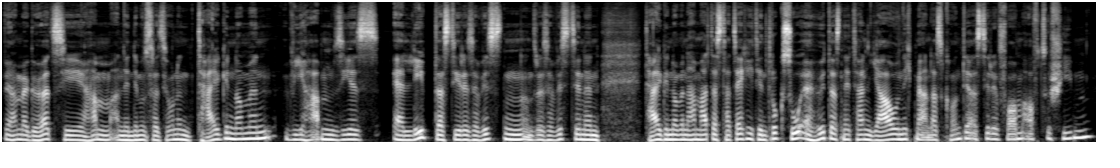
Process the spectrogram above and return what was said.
wir haben ja gehört, Sie haben an den Demonstrationen teilgenommen. Wie haben Sie es erlebt, dass die Reservisten und Reservistinnen teilgenommen haben? Hat das tatsächlich den Druck so erhöht, dass Netanyahu nicht mehr anders konnte, als die Reform aufzuschieben?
